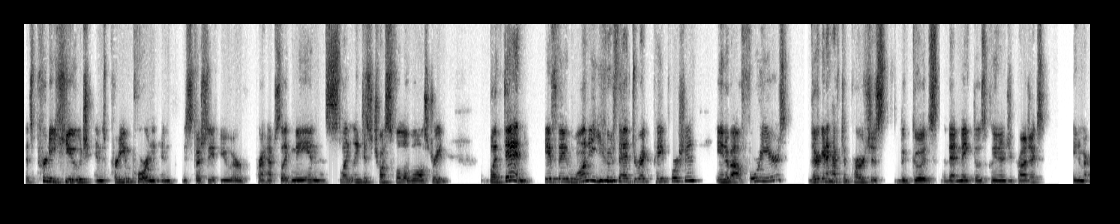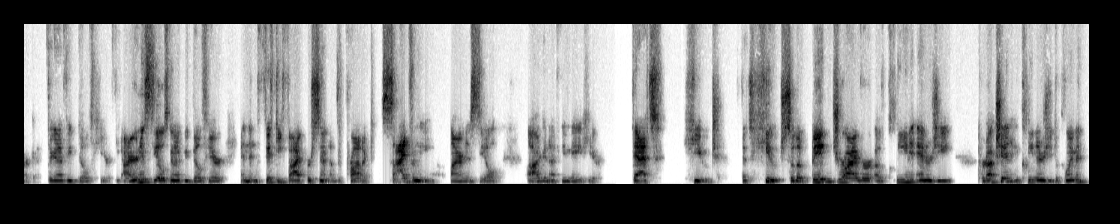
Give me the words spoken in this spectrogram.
That's pretty huge and it's pretty important, and especially if you are perhaps like me and slightly distrustful of Wall Street. But then, if they want to use that direct pay portion in about four years, they're going to have to purchase the goods that make those clean energy projects in America. They're going to have to be built here. The iron and steel is going to be built here. And then 55% of the product, aside from the iron and steel, are going to have to be made here. That's huge. That's huge. So the big driver of clean energy production and clean energy deployment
